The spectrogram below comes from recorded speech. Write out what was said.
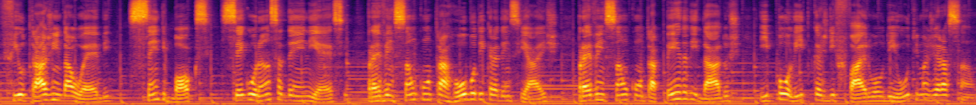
filtragem da web, sandbox, segurança DNS, prevenção contra roubo de credenciais, prevenção contra perda de dados e políticas de firewall de última geração.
